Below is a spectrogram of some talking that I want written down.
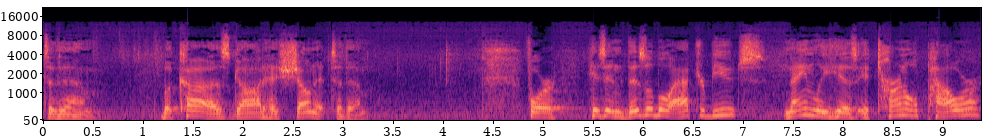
to them because God has shown it to them. For his invisible attributes, namely his eternal power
